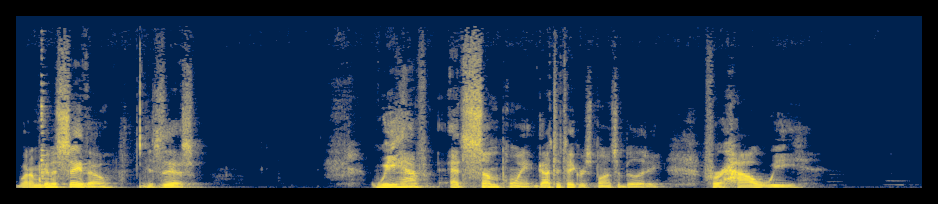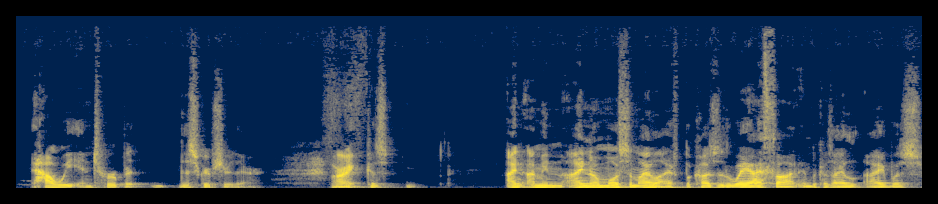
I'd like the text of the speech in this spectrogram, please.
what I'm going to say, though, is this. We have, at some point, got to take responsibility for how we, how we interpret the scripture there. All right? Because I, I, mean, I know most of my life because of the way I thought and because I, I was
